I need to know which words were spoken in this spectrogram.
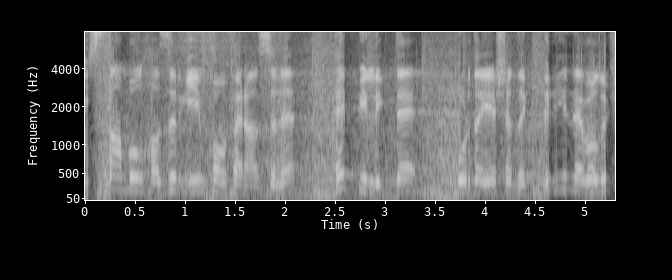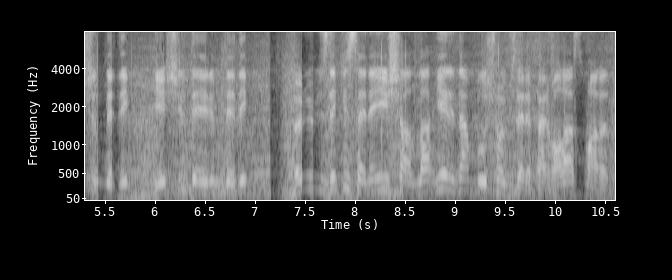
İstanbul Hazır Giyim Konferansı'nı hep birlikte burada yaşadık. Green Revolution dedik, Yeşil Devrim dedik. Önümüzdeki sene inşallah yeniden buluşmak üzere efendim. Allah'a ısmarladık.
